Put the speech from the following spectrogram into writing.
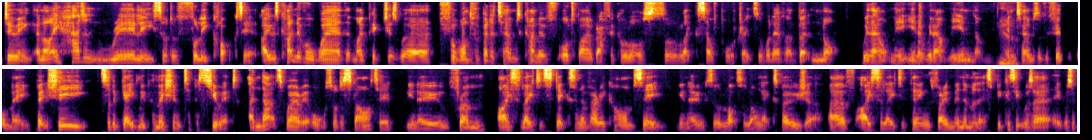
doing, and I hadn't really sort of fully clocked it. I was kind of aware that my pictures were, for want of a better terms, kind of autobiographical or sort of like self portraits or whatever, but not without me, you know, without me in them Yeah. in terms of the physical me. But she sort of gave me permission to pursue it. And that's where it all sort of started, you know, from isolated sticks in a very calm sea, you know, sort of lots of long exposure of isolated things, very minimalist, because it was a it was a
